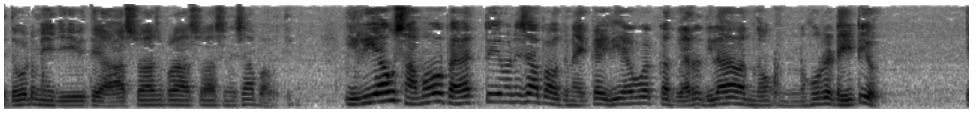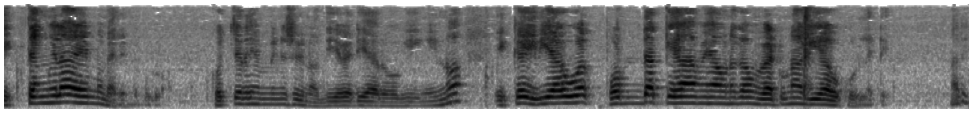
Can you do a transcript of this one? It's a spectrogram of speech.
එතකොට මේ ජීවිතය ආශ්වාස ප්‍රාශ්වාස නිසා පවතින. ඉරියව් සමව පැවැත්වීම නිසා පවතින එක ඉරියව්වක්කත් වැර දිලාවත් නොහුරට හිටියෝ. එක්තැන් වෙලා එම මැරෙන්න්න පුළුවන්. කොච්චර එහෙම මිනිසු න දිය වැඩිය රෝගීන් ඉන්නවා එක ඉරියව්වක් පොඩ්ඩක් එහා මෙහා වනකම වැටුනා ගියාව කුල්ලට. හරි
